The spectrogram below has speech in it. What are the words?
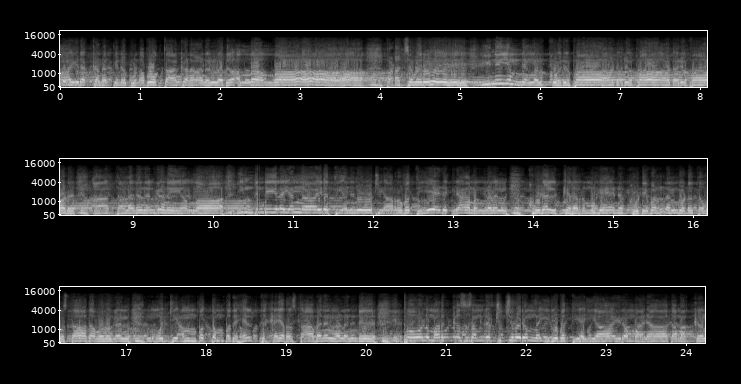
ആയിരക്കണക്കിന് ഗുണഭോക്താക്കളാണുള്ളത്. അല്ല അല്ലാ. പടച്ചവരെ ഇനിയും ഞങ്ങൾക്ക് ഒരുപാട് ഒരുപാട് ഒരുപാട് ആ തണൽ നൽകണേ അല്ല. ഇന്ത്യയിലെ എണ്ണായിരത്തി അഞ്ഞൂറ്റി അറുപത്തിയേഴ് ഗ്രാമങ്ങളിൽ കുഴൽ കിണർ മുഖേന കുടിവെള്ളം കൊടുത്ത ഉസ്താദവറുകൾ നൂറ്റി അമ്പത്തി ഒമ്പത് ഹെൽത്ത് കെയർ സ്ഥാപനങ്ങളുണ്ട്. ഇപ്പോൾ മർക്കസ് സംരക്ഷിച്ചു വരുന്ന ഇരുപത്തി അയ്യായിരം അനാഥ മക്കൾ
